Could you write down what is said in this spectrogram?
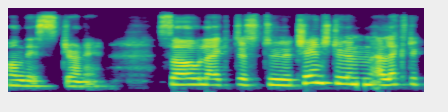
on this journey. So, like just to change to an electric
